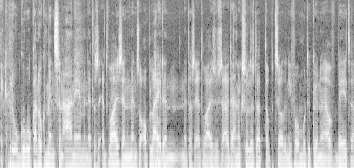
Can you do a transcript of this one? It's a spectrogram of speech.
ik bedoel, Google kan ook mensen aannemen net als AdWise en mensen opleiden net als AdWise. Dus uiteindelijk zullen ze dat op hetzelfde niveau moeten kunnen of beter.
